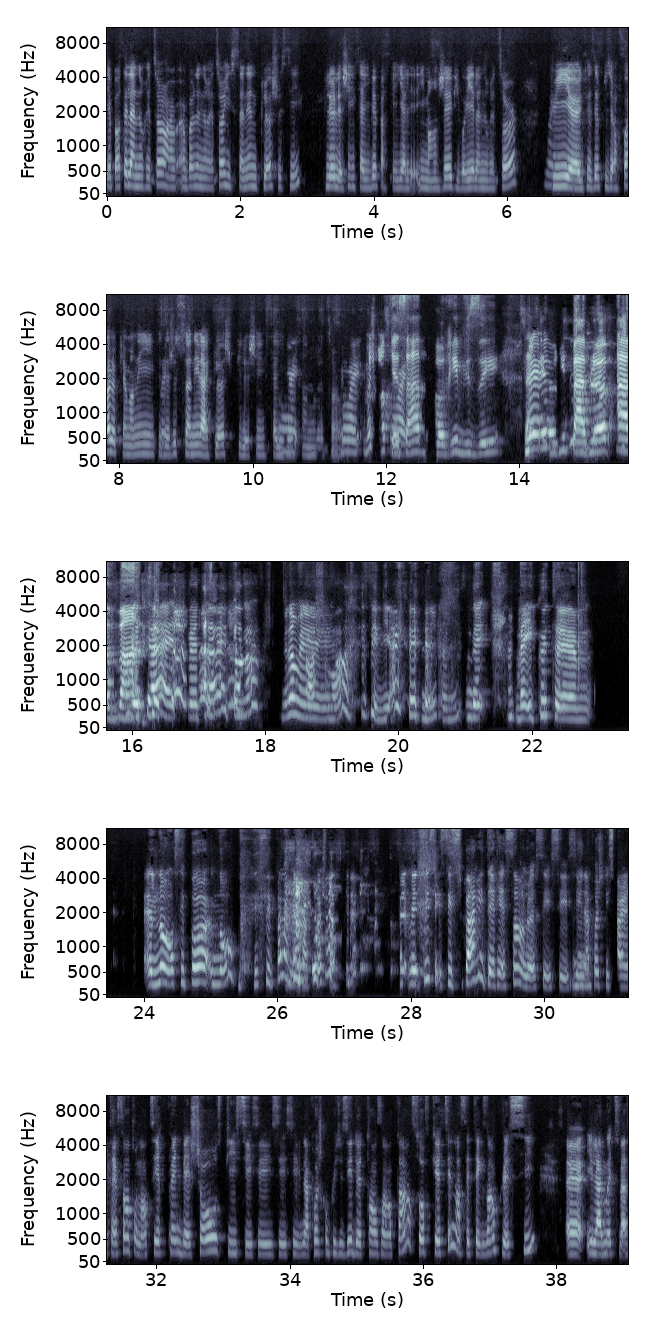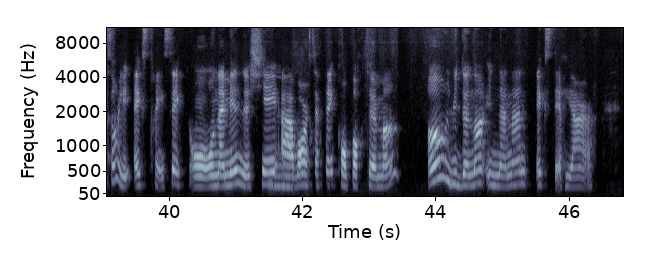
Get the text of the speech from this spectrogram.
euh, apportait la nourriture, un, bol de nourriture, il sonnait une cloche aussi. Puis là, le chien salivait parce qu'il il mangeait puis il voyait la nourriture. Puis euh, il faisait plusieurs fois, là, puis à un moment donné, il faisait juste sonner la cloche, puis le chien salivait sans nourriture. Moi, je pense que Sad a révisé sa théorie de Pavlov avant. Peut-être, peut-être, hein? Mais non, mais. Franchement, c'est bien. mais, ben, écoute, euh, euh, non, c'est pas. Non, c'est pas la meilleure approche parce que. Mais tu sais, c'est super intéressant, là. C'est une mm-hmm. approche qui est super intéressante. On en tire plein de belles choses, puis c'est une approche qu'on peut utiliser de temps en temps. Sauf que, tu sais, dans cet exemple-ci, euh, la motivation, elle est extrinsèque. On, amène le chien à mm. avoir un certain comportement en lui donnant une nanane extérieure.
